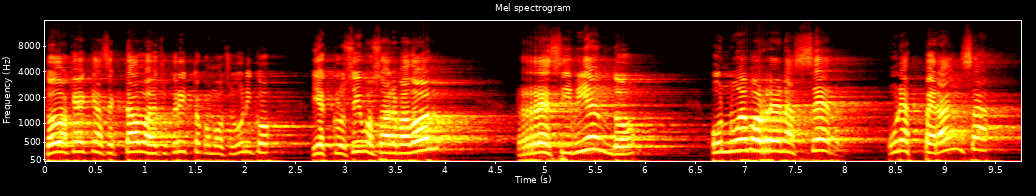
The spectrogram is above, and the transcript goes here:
todo aquel que ha aceptado a Jesucristo como su único y exclusivo Salvador, recibiendo un nuevo renacer, una esperanza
